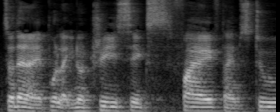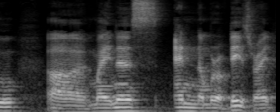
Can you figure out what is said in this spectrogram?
So then I put like you know three six five times two uh, minus n number of days right?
